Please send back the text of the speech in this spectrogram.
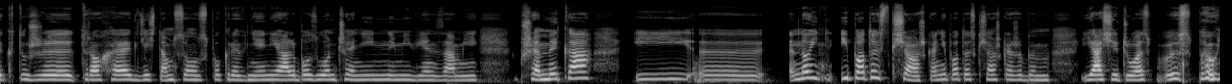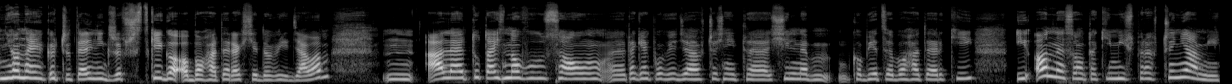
y, którzy trochę gdzieś tam są spokrewnieni albo złączeni innymi więzami, przemyka i no i, i po to jest książka. Nie po to jest książka, żebym ja się czuła spełniona jako czytelnik, że wszystkiego o bohaterach się dowiedziałam. Mm, ale tutaj znowu są, e, tak jak powiedziałam wcześniej, te silne kobiece bohaterki i one są takimi sprawczyniami.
